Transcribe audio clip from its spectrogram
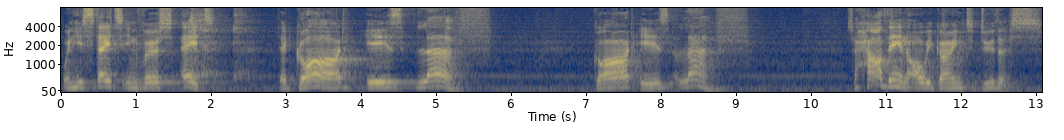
when he states in verse 8 that God is love. God is love. So, how then are we going to do this?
